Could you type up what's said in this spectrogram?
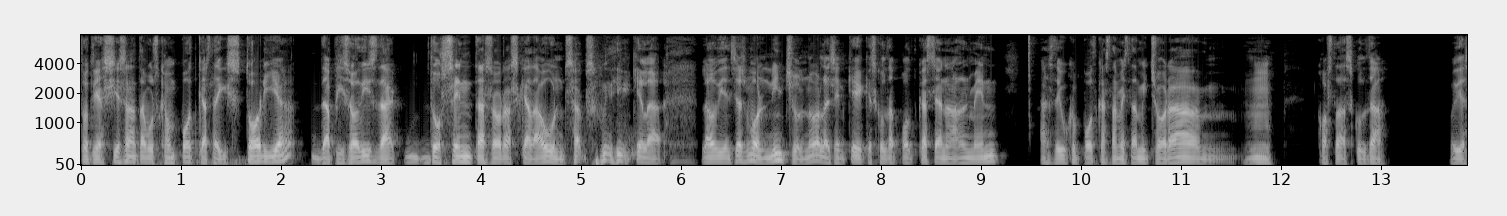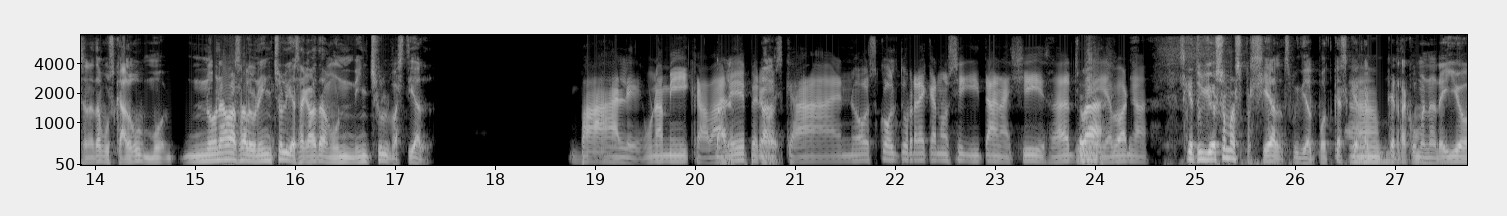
Tot i així has anat a buscar un podcast de història d'episodis de 200 hores cada un, saps? Vull dir que la- l'audiència és molt nínxol, no? La gent que, que escolta podcast generalment es diu que podcast de més de mitja hora mm, costa d'escoltar. Vull dir, has anat a buscar alguna cosa... No anaves a lo nínxol i has acabat amb un nínxol bestial. Vale, una mica, vale, Vale, però vale. és que no escolto res que no sigui tan així, saps? Clar. Vull dir, veure, És que tu i jo som especials. Vull dir, el podcast que, ah. que recomanaré jo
